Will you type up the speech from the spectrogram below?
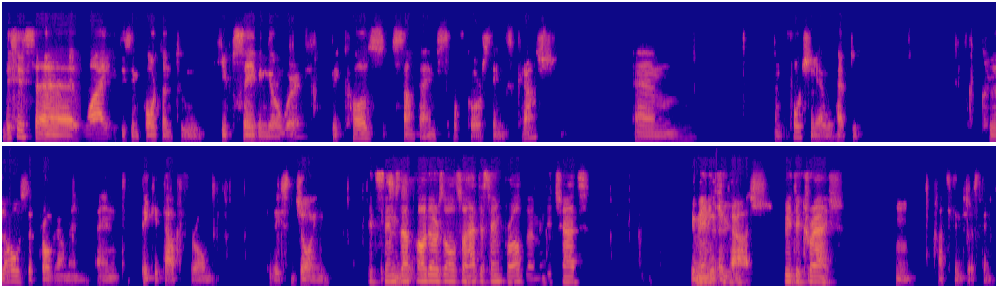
this is uh, why it is important to keep saving your work because sometimes, of course, things crash. Um, unfortunately, I will have to close the program and, and pick it up from this join. It seems that others also had the same problem in the chat. You mean with the crash? With the crash. Hmm, that's interesting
